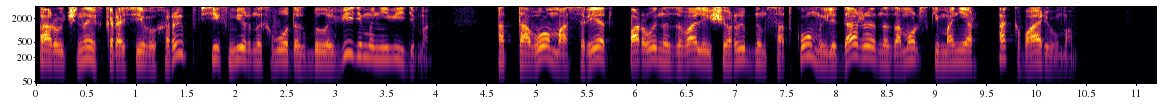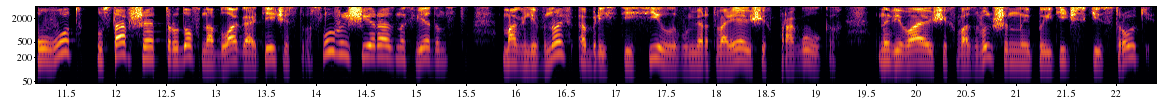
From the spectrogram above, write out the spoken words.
а ручных красивых рыб в сих мирных водах было видимо-невидимо. Оттого Масред порой называли еще рыбным садком или даже на заморский манер аквариумом. Увод, уставшие от трудов на благо Отечества, служащие разных ведомств, могли вновь обрести силы в умиротворяющих прогулках, навевающих возвышенные поэтические строки,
